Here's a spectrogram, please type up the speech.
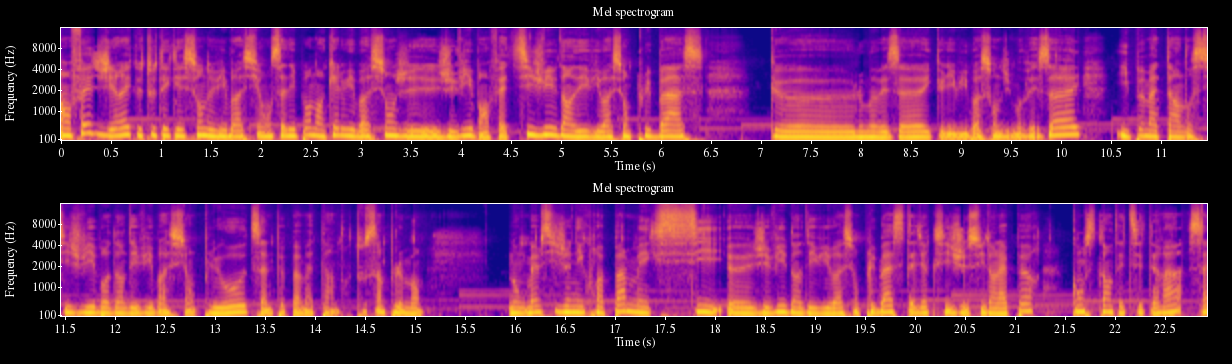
En fait, je dirais que tout est question de vibration. Ça dépend dans quelle vibration je, je vibre en fait. Si je vibre dans des vibrations plus basses, que le mauvais œil, que les vibrations du mauvais œil, il peut m'atteindre. Si je vibre dans des vibrations plus hautes, ça ne peut pas m'atteindre, tout simplement. Donc même si je n'y crois pas, mais si euh, je vis dans des vibrations plus basses, c'est-à-dire que si je suis dans la peur constante, etc., ça,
